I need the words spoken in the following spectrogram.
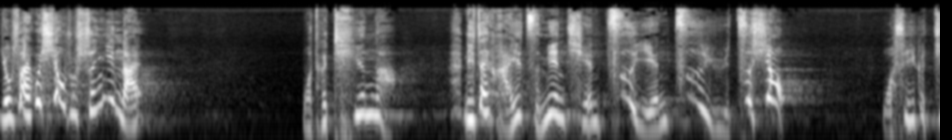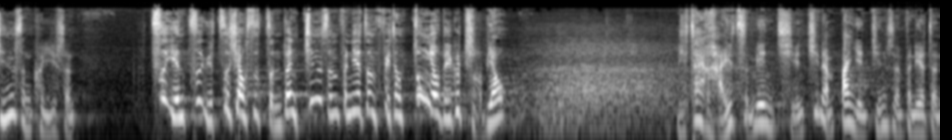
有时候还会笑出声音来。”我的个天哪！你在孩子面前自言自语自笑，我是一个精神科医生，自言自语自笑是诊断精神分裂症非常重要的一个指标。你在孩子面前竟然扮演精神分裂症，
